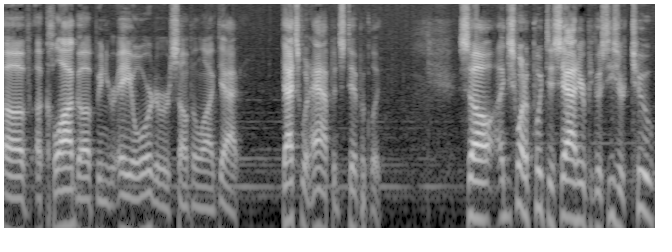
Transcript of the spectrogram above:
of a clog up in your aorta or something like that. That's what happens typically. So I just want to put this out here because these are two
